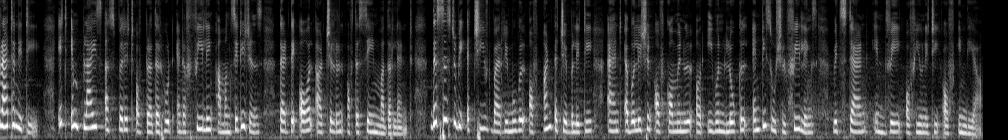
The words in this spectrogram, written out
Fraternity. It implies a spirit of brotherhood and a feeling among citizens that they all are children of the same motherland. This is to be achieved by removal of untouchability and abolition of communal or even local antisocial feelings which stand in way of unity of India.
